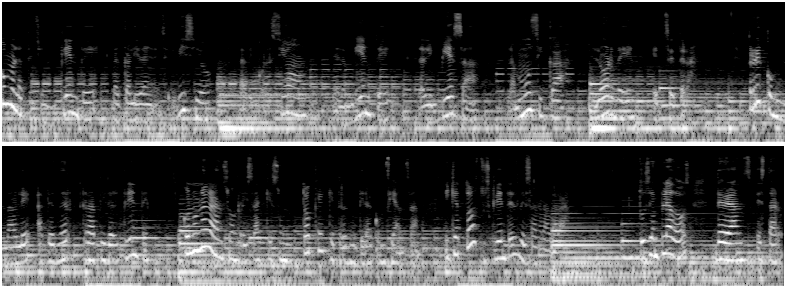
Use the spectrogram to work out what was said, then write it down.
como la atención al cliente, la calidad en el servicio, la decoración, el ambiente, la limpieza, la música, el orden, etc. Es recomendable atender rápido al cliente con una gran sonrisa que es un toque que transmitirá confianza y que a todos tus clientes les agradará. Tus empleados deberán estar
